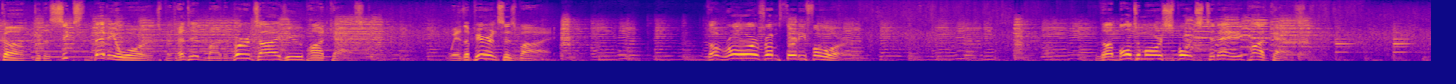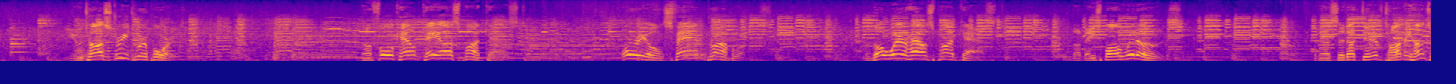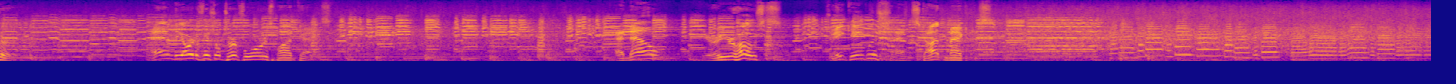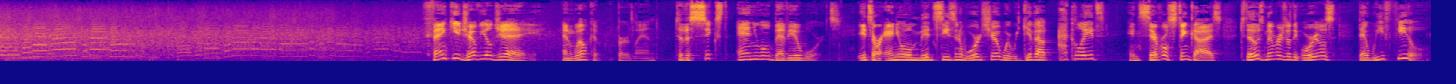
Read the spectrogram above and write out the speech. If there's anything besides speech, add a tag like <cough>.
Welcome to the sixth Bevy Awards presented by the Bird's Eye View podcast. With appearances by The Roar from 34, The Baltimore Sports Today podcast, Eutaw Street Report, The Full Count Chaos podcast, Orioles Fan Problems. The Warehouse Podcast, The Baseball Widows, The Seductive Tommy Hunter, and the Artificial Turf Wars Podcast. And now, here are your hosts, Jake English and Scott Magnus. Thank you, Jovial J, and welcome, Birdland, to the sixth annual Bevy Awards. It's our annual mid-season award show where we give out accolades and several stink eyes to those members of the Orioles that we feel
